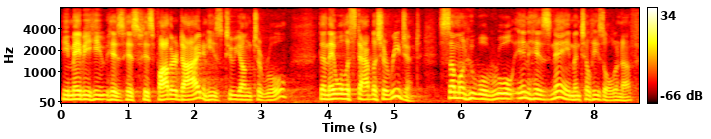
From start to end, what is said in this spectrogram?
he maybe he, his, his, his father died and he's too young to rule, then they will establish a regent someone who will rule in his name until he's old enough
